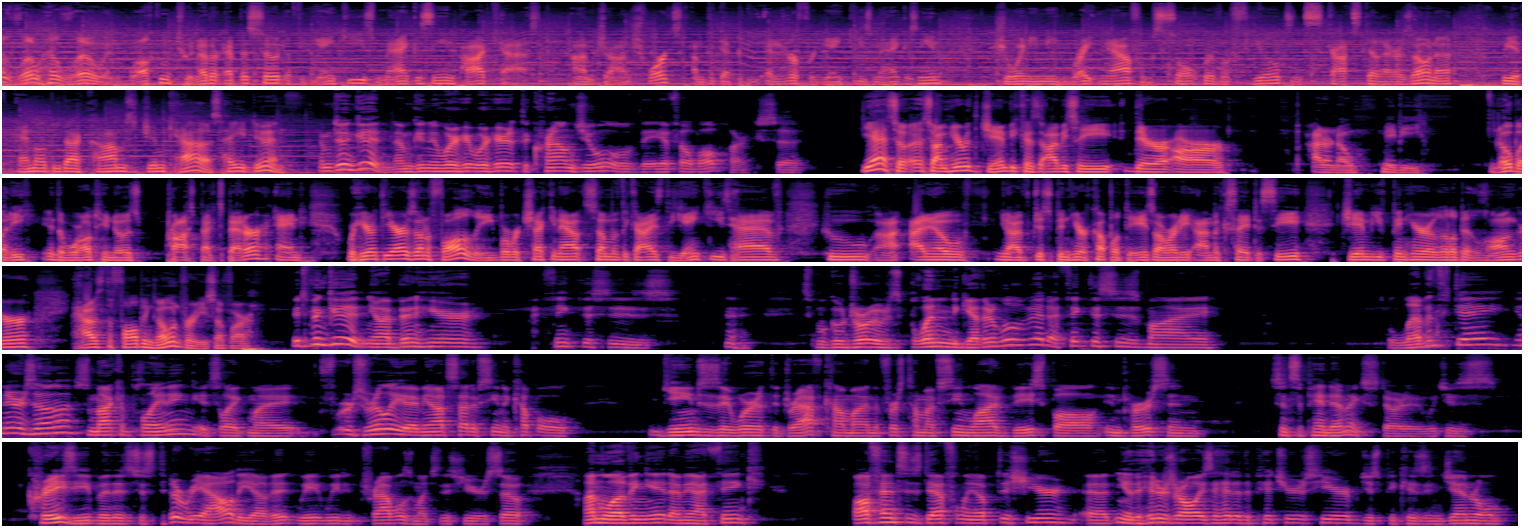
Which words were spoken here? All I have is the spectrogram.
Hello, hello, and welcome to another episode of the Yankees Magazine podcast. I'm John Schwartz. I'm the deputy editor for Yankees Magazine. Joining me right now from Salt River Fields in Scottsdale, Arizona, we have MLB.com's Jim Callis. How you doing? I'm doing good. I'm going. We're here. We're here at the crown jewel of the AFL ballparks. So. Yeah, so uh, so I'm here with Jim because obviously there are, I don't know, maybe nobody in the world who knows prospects better. And we're here at the Arizona Fall League where we're checking out some of the guys the Yankees have who I, I don't know, you know, I've just been here a couple days already. I'm excited to see. Jim, you've been here a little bit longer. How's the fall been going for you so far? It's been good. You know, I've been here, I think this is, we'll go draw, it's blending together a little bit. I think this is my 11th day in Arizona. So I'm not complaining. It's like my, it's really, I mean, outside of seeing a couple games as they were at the draft combine. The first time I've seen live baseball in person since the pandemic started, which is crazy, but it's just the reality of it. We we didn't travel as much this year, so I'm loving it. I mean, I think offense is definitely up this year. Uh, you know, the hitters are always ahead of the pitchers here, just because in general,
